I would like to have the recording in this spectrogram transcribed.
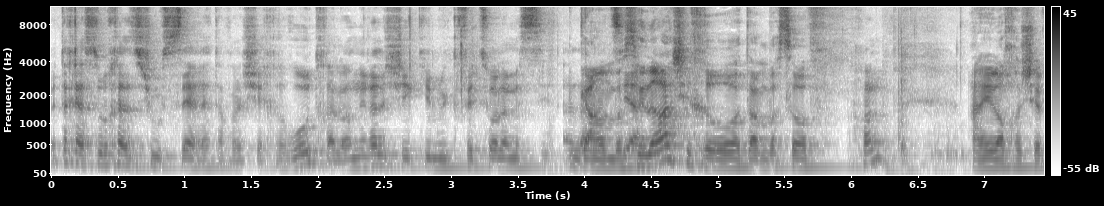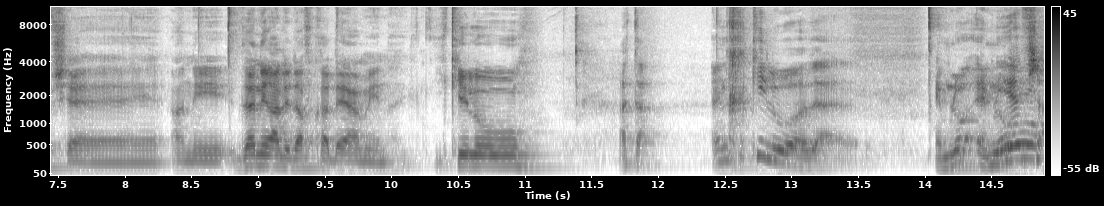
בטח יעשו לך איזשהו סרט, אבל שחררו אותך, לא נראה לי שכאילו יקפצו על המסיע. גם בסדרה שחררו אותם בסוף. נכון? אני לא חושב ש... אני... זה נראה לי דווקא די אמין. כאילו... אתה, אין לך כאילו, הם לא, הם לא, אפשר-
